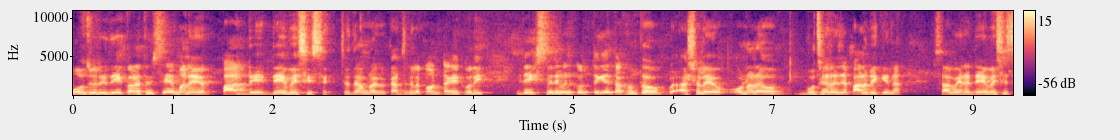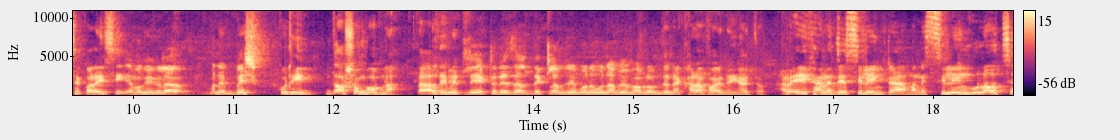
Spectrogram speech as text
মজুরি দিয়ে করাতে হয়েছে মানে পার ডে ডে বেসিসে যদি আমরা কাজগুলো কন্টাক্টে করি এক্সপেরিমেন্ট করতে গিয়ে তখন তো আসলে ওনারাও বুঝে না যে পারবে কিনা। সো আমি এটা ডে বেসিসে করাইছি এবং এগুলো মানে বেশ কঠিন কিন্তু অসম্ভব না। তা আলটিমেটলি একটা রেজাল্ট দেখলাম যে মনে মনে আমিও ভাবলাম যে না খারাপ হয় নাই হয়তো। আর এখানে যে সিলিংটা মানে সিলিংগুলো হচ্ছে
